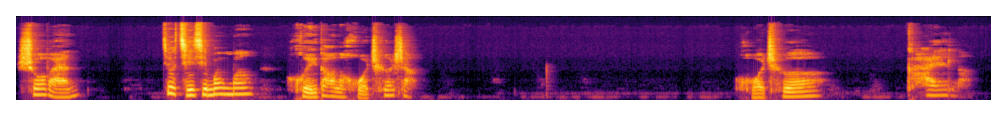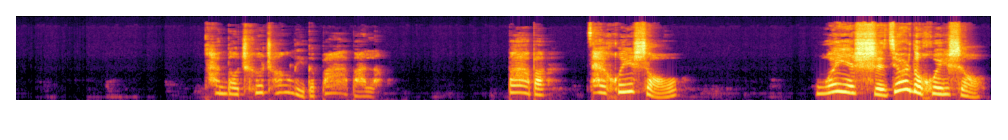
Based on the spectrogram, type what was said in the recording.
说完，就急急忙忙回到了火车上。火车开了。看到车窗里的爸爸了，爸爸在挥手，我也使劲的挥手。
